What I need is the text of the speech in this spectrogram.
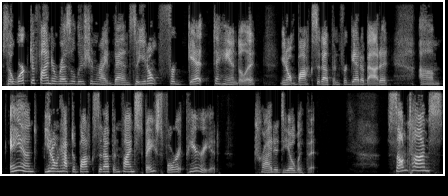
So work to find a resolution right then so you don't forget to handle it. You don't box it up and forget about it. Um, and you don't have to box it up and find space for it period. Try to deal with it. Sometimes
